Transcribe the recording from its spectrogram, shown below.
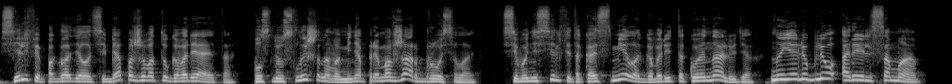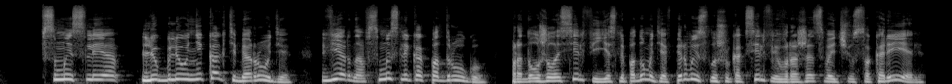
Сильфи погладила себя по животу, говоря это. После услышанного меня прямо в жар бросило. Сегодня Сильфи такая смелая, говорит такое на людях. Но я люблю Ариэль сама. В смысле, люблю не как тебя, Руди. Верно, в смысле как подругу. Продолжила Сильфи, если подумать, я впервые слышу, как Сильфи выражает свои чувства к Ариэль.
